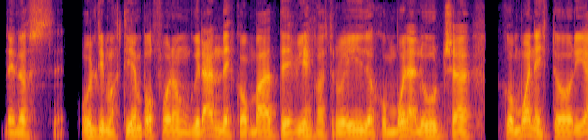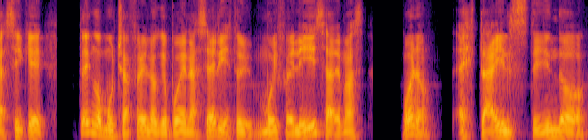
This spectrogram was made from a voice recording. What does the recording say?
de los últimos tiempos fueron grandes combates, bien construidos, con buena lucha, con buena historia. Así que tengo mucha fe en lo que pueden hacer y estoy muy feliz. Además, bueno, Styles teniendo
